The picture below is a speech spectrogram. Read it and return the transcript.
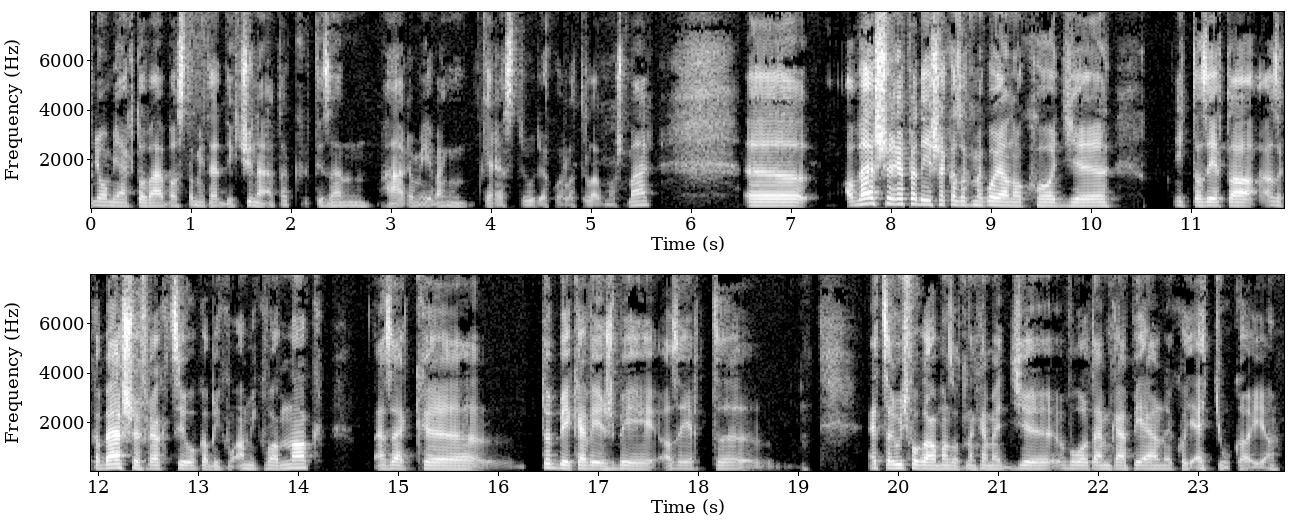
nyomják tovább azt, amit eddig csináltak 13 éven keresztül gyakorlatilag most már. a belső repedések azok meg olyanok, hogy itt azért a, ezek a belső frakciók, amik, amik vannak, ezek többé-kevésbé azért egyszer úgy fogalmazott nekem egy volt MKP elnök, hogy egy tyúkalja.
